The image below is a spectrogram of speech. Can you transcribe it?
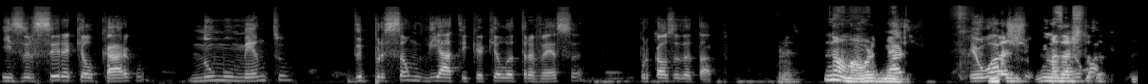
exercer aquele cargo no momento de pressão mediática que ele atravessa por causa da TAP. Não, mau argumento. Eu mas, acho. Mas acho. Eu,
